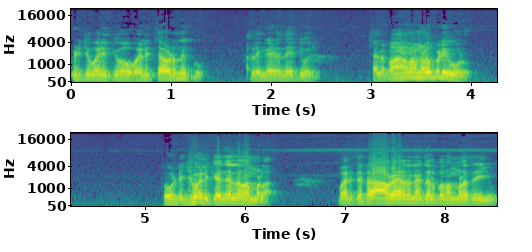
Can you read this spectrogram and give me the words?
പിടിച്ച് വലിക്കുവോ വലിച്ചവിടെ നിൽക്കും. അല്ലെങ്കിൽ എഴുന്നേറ്റ് വരും. ചിലപ്പോൾ ആണ് നമ്മളെ പിടികൂടും. തോട്ടിക്ക് വലിക്കാൻ ചെല്ല നമ്മളെ. വലിച്ചിട്ട് ആ വേദന ചിലപ്പോൾ നമ്മളെ ചെയ്യും.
